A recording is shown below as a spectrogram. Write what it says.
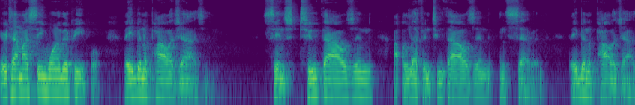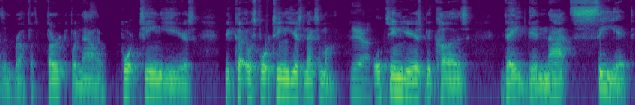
Every time I see one of their people, they've been apologizing since 2000. I left in 2007. They've been apologizing, bro, for third for now 14 years because it was 14 years next month. Yeah. 14 years because they did not see it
